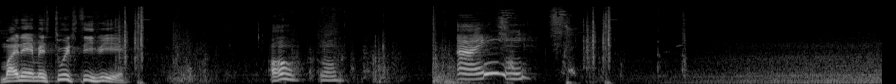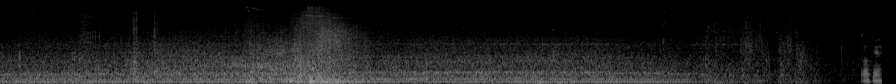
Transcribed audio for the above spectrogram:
My name is Twitch TV. Oh, no. I. Okay.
